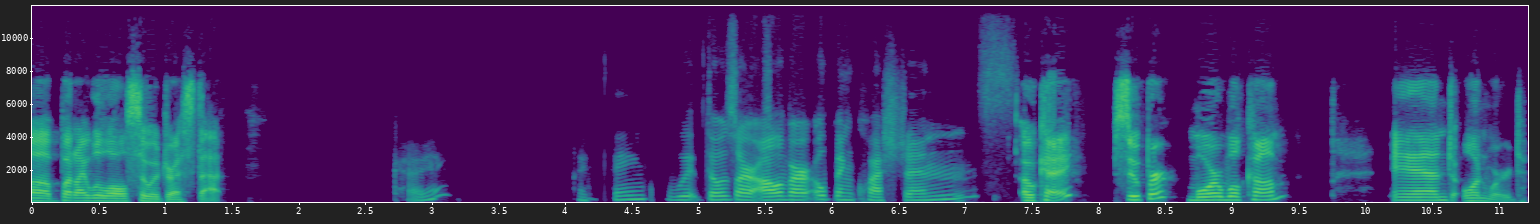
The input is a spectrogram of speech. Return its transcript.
uh, but I will also address that. Okay. I think those are all of our open questions. Okay, super. More will come and onward.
